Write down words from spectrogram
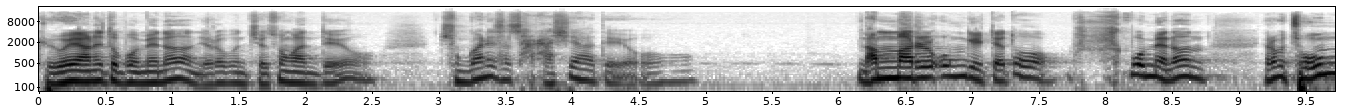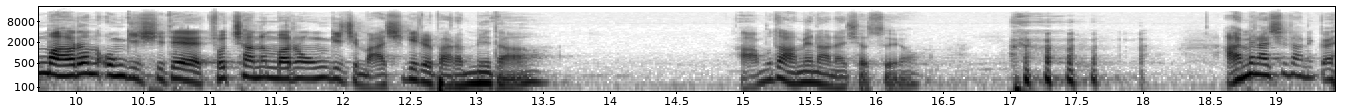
교회 안에도 보면은 여러분 죄송한데요. 중간에서 잘 하셔야 돼요. 낱말을 옮길 때도 막 보면은 여러분 좋은 말은 옮기시되 좋지 않은 말은 옮기지 마시기를 바랍니다. 아무도 아멘 안 하셨어요. 아멘 하시라니까요.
